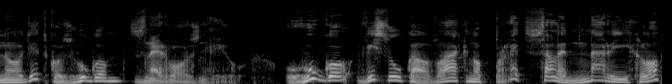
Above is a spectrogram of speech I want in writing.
no detko s Hugom znervóznejú. Hugo vysúkal vlákno predsa len narýchlo,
